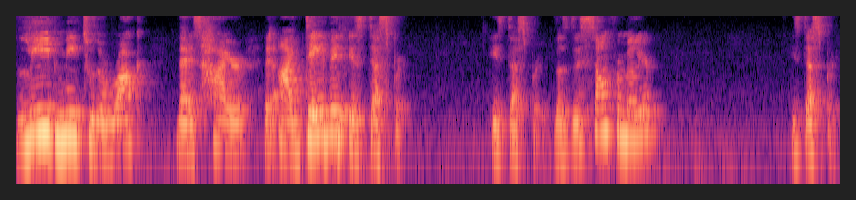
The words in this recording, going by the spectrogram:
Lead me to the rock that is higher than I. David is desperate. He's desperate. Does this sound familiar? He's desperate.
